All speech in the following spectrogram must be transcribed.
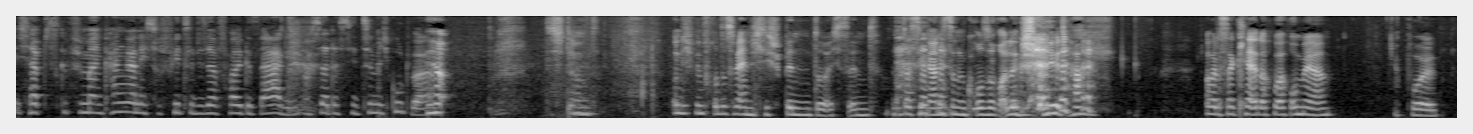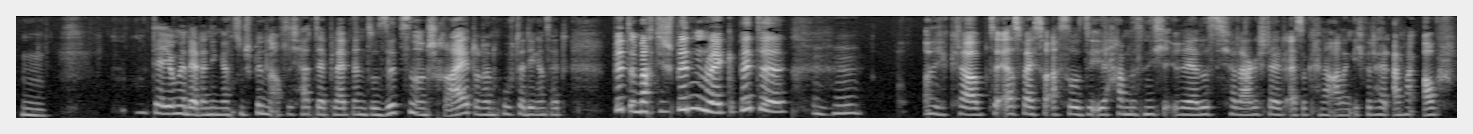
ich habe das Gefühl, man kann gar nicht so viel zu dieser Folge sagen, außer dass sie ziemlich gut war. Ja, das stimmt. Und ich bin froh, dass wir endlich die Spinnen durch sind. Und dass sie gar nicht so eine große Rolle gespielt haben. Aber das erklärt auch, warum er. Obwohl, hm. Der Junge, der dann die ganzen Spinnen auf sich hat, der bleibt dann so sitzen und schreit und dann ruft er die ganze Zeit: Bitte mach die Spinnen weg, bitte. Mhm. Und ich glaube, zuerst war ich so, ach so, sie haben das nicht realistischer dargestellt. Also keine Ahnung, ich würde halt anfangen auf,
